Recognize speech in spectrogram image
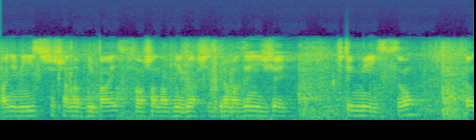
Panie Ministrze, Szanowni Państwo, Szanowni goście zgromadzeni dzisiaj w tym miejscu. No,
